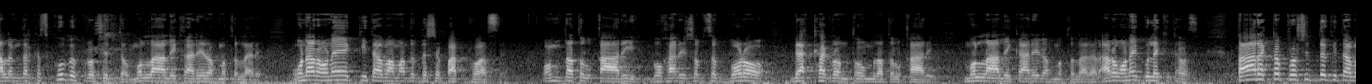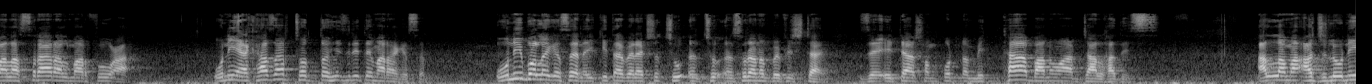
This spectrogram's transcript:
আলমদের কাছে খুবই প্রসিদ্ধ, মোল্লা আলী কারি রহমতুল্লাহ ওনার অনেক কিতাব আমাদের দেশে পাঠ্য আছে। ওমদাতুল কারি বোখারি সবচেয়ে বড় ব্যাখ্যা গ্রন্থ ওমদাতুল কারি, মোল্লা আলী কারি রহমতুল্লাহ আরও অনেকগুলো কিতাব আছে। তার একটা প্রসিদ্ধ কিতাব, আল আসরার আল মারফুয়া উনি এক হাজার চোদ্দ হিজড়িতে মারা গেছেন। উনি বলে গেছেন এই কিতাবের একশো চুরানব্বই পৃষ্ঠায় যে এটা সম্পূর্ণ মিথ্যা বানোয়ার জাল হাদিস। আল্লামা আজলুনি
